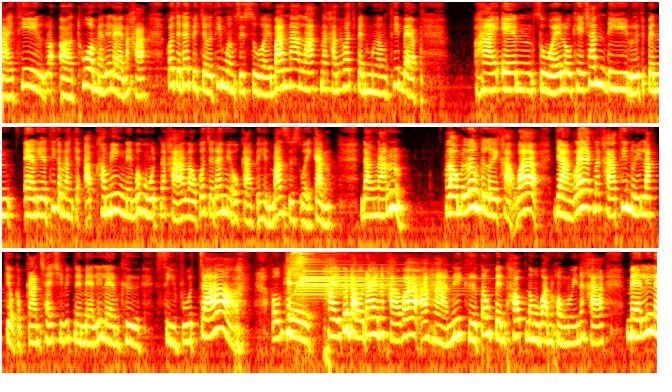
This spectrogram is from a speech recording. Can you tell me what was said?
ลาย ๆ ที่ทั่วแมริแลนด์นะคะ ก็จะได้ไปเจอที่เมืองสวยๆบ้านน่ารักนะคะ ไม่ว่าจะเป็นเมืองที่แบบ ไฮเอ็นสวยโลเคชันดี หรือจะเป็นแอเรียที่กำลังจะ upcoming neighborhood นะคะ เราก็จะได้มีโอกาสไปเห็นบ้านสวย ๆ กัน ดังนั้นเรามาเริ่มกันเลยค่ะว่าอย่างแรกนะคะที่นุ้ยรักเกี่ยวกับการใช้ชีวิตในแมริแลนด์คือซีฟู้ดจ้า โอเค ใครก็เดาได้นะคะว่าอาหารนี่คือต้องเป็นท็อปนัมวันของนุ้ยนะคะ แมริแล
